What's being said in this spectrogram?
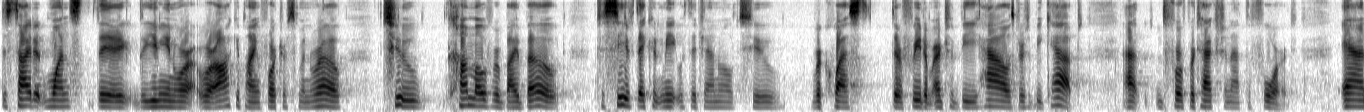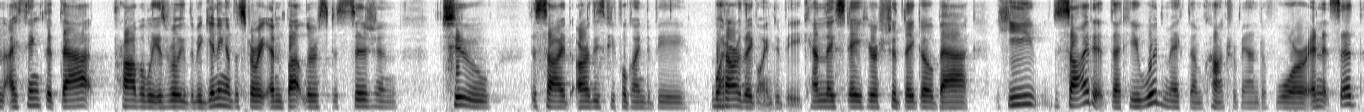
decided once the, the Union were, were occupying Fortress Monroe to come over by boat to see if they could meet with the general to request their freedom or to be housed or to be kept at, for protection at the fort. And I think that that probably is really the beginning of the story and Butler's decision to decide are these people going to be, what are they going to be? Can they stay here? Should they go back? He decided that he would make them contraband of war. And it said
